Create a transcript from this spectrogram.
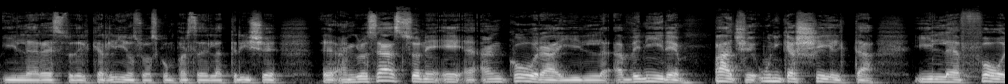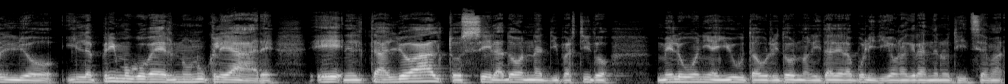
il resto del Carlino sulla scomparsa dell'attrice eh, anglosassone. E eh, ancora il avvenire Pace, unica scelta, il foglio, il primo governo nucleare. E nel taglio alto se la donna di partito Meloni aiuta un ritorno all'Italia alla politica è una grande notizia, ma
